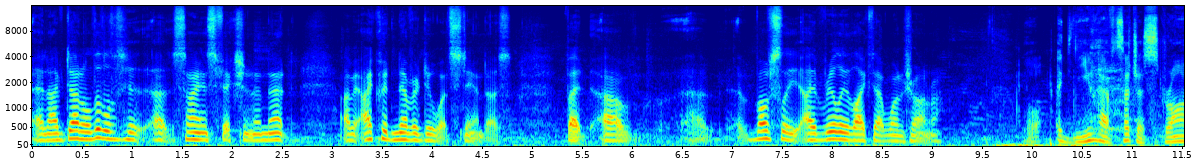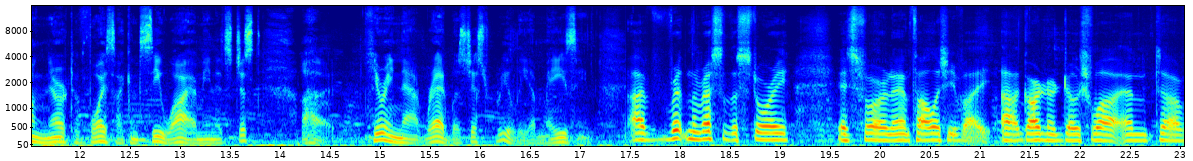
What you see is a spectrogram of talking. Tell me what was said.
and I've done a little uh, science fiction, and that, I mean, I could never do what Stan does. But uh, uh, mostly, I really like that one genre. Well, uh, you have such a strong narrative voice. I can see why. I mean, it's just uh, hearing that read was just really amazing. I've written the rest of the story. It's for an anthology by uh, Gardner Dozois, and uh,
